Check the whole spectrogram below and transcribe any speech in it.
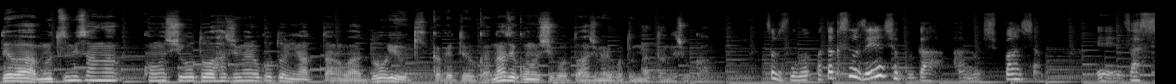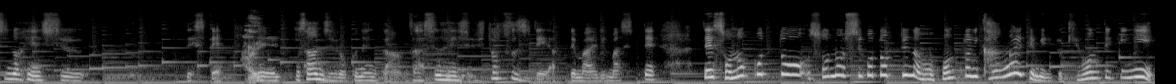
では、睦美さんがこの仕事を始めることになったのはどういうきっかけというか、なぜこの仕事を始めることになったんでしょうか？そうですね私の前職があの出版社の、えー雑誌の編集でして、はい。えーっと36年間雑誌の編集一筋でやってまいりましてでそのことその仕事っていうのはもう本当に考えてみると基本的に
